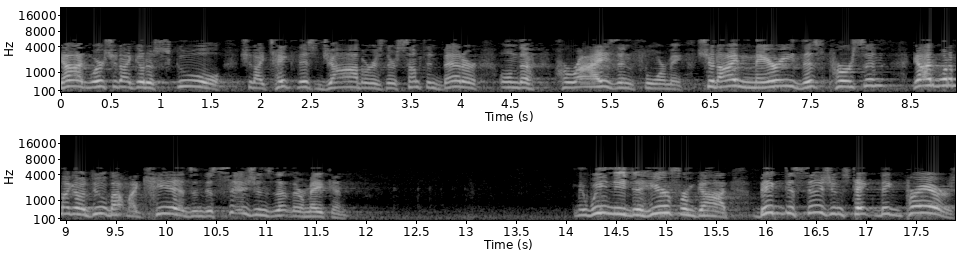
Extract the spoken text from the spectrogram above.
God, where should I go to school? Should I take this job or is there something better on the horizon for me? Should I marry this person? God, what am I going to do about my kids and decisions that they're making? I mean, we need to hear from God. Big decisions take big prayers,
